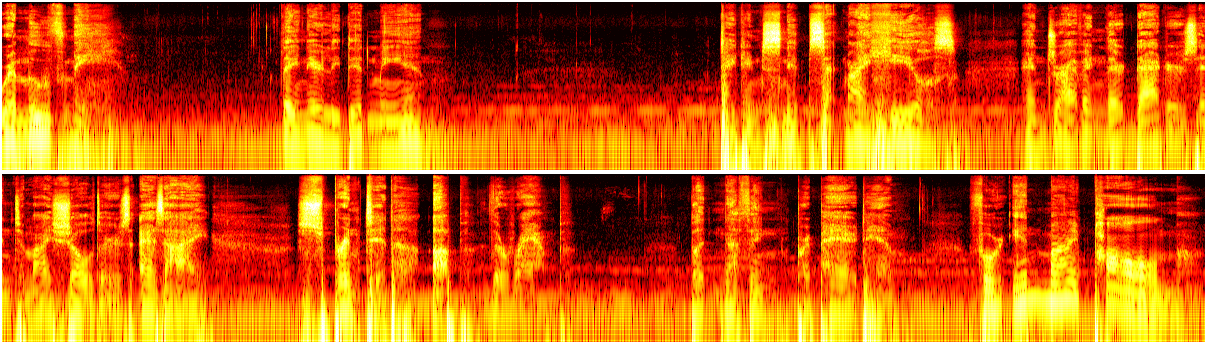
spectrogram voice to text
remove me. They nearly did me in. Taking snips at my heels and driving their daggers into my shoulders as I sprinted up the ramp. But nothing prepared him, for in my palm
